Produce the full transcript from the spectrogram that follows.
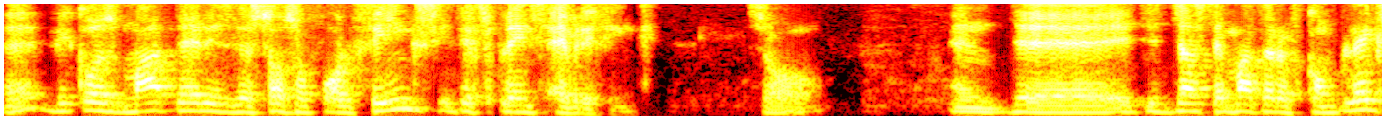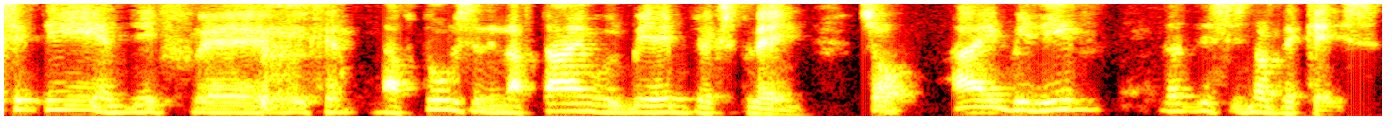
eh? because matter is the source of all things. It explains everything. So, and uh, it is just a matter of complexity. And if uh, we have enough tools and enough time, we'll be able to explain. So, I believe that this is not the case.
